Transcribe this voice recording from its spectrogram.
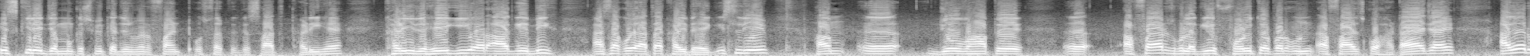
इसके लिए जम्मू कश्मीर का कैजुअल फ्रंट उस वर्कर के साथ खड़ी है, खड़ी रहेगी और आगे भी ऐसा कोई आता खड़ी रहेगी। इसलिए हम जो वहाँ पे एफ़ को लगी फौरी तौर पर उन एफ़ को हटाया जाए। अगर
